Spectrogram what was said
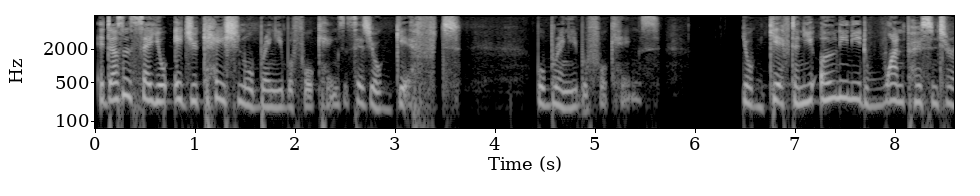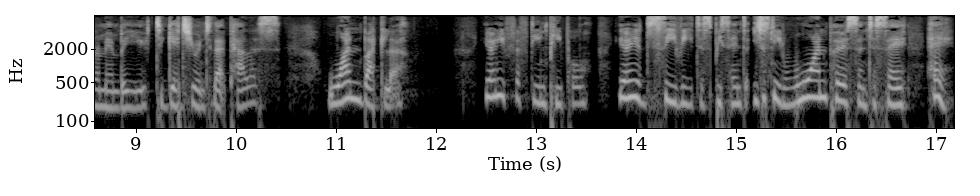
It doesn't say your education will bring you before kings, it says your gift will bring you before kings. Your gift, and you only need one person to remember you to get you into that palace. One butler. You don't need 15 people. You don't need a CV to be sent. You just need one person to say, hey,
